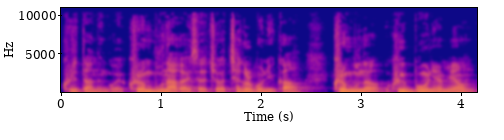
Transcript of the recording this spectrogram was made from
그랬다는 거예요. 그런 문화가 있어요. 제가 책을 보니까 그런 문화, 그게 뭐냐면,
